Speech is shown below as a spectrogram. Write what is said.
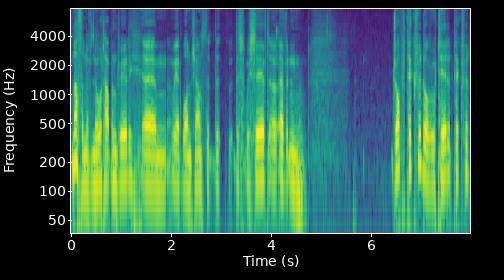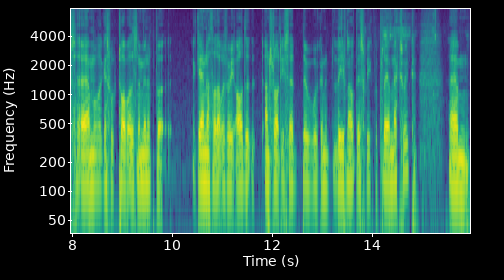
nothing of note happened really. Um, we had one chance that, that this we saved. Uh, Everton dropped Pickford or rotated Pickford. Um, well, I guess we'll talk about this in a minute. But again, I thought that was very odd that Ancelotti said they were going to leave him out this week but play him next week. Um,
